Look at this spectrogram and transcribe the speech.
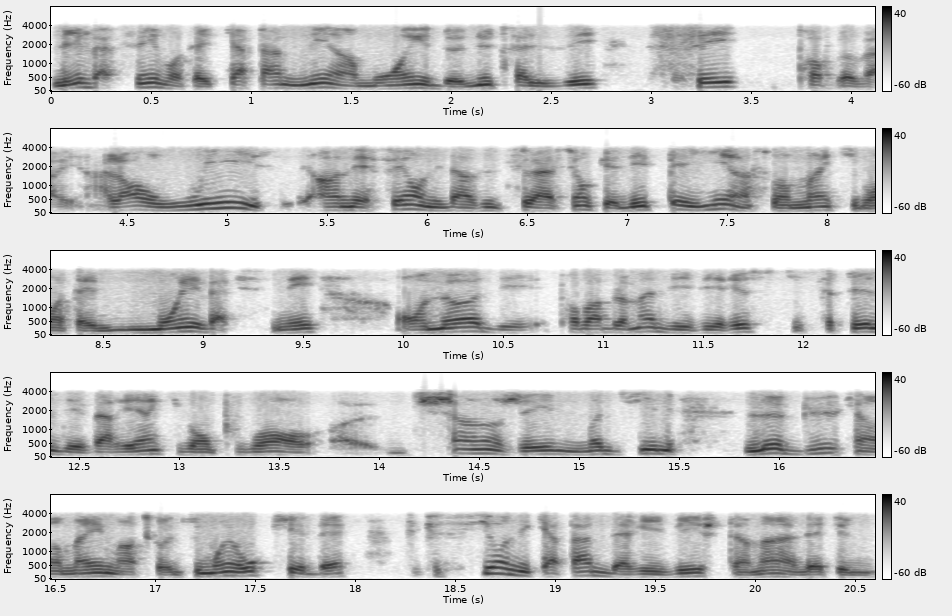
les vaccins vont être capables néanmoins de neutraliser ces propres variants. Alors oui, en effet, on est dans une situation que des pays en ce moment qui vont être moins vaccinés on a probablement des virus qui circulent, des variants qui vont pouvoir euh, changer, modifier. Le but, quand même, en tout cas, du moins au Québec, c'est que si on est capable d'arriver justement avec une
